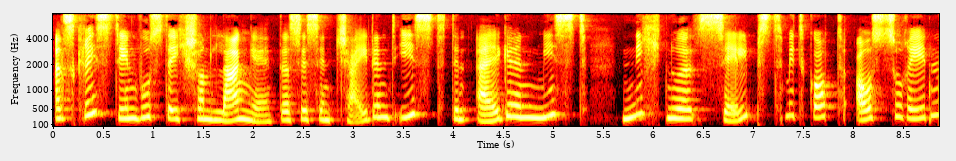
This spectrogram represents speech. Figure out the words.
Als Christin wusste ich schon lange, dass es entscheidend ist, den eigenen Mist nicht nur selbst mit Gott auszureden,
